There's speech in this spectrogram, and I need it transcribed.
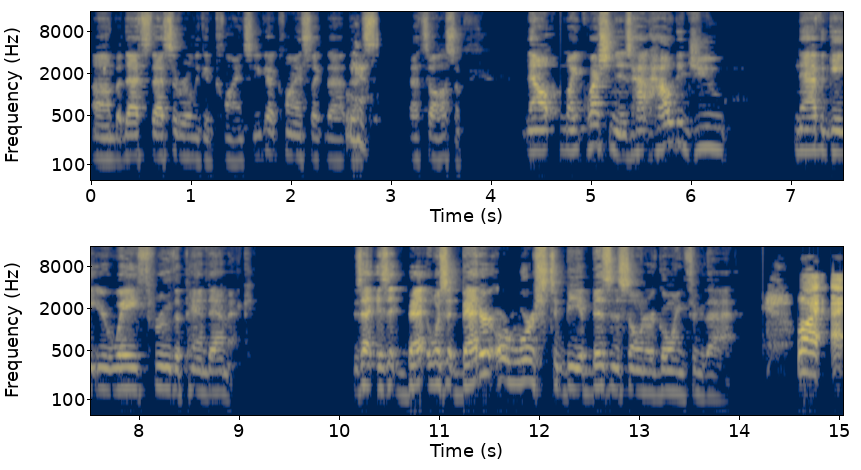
um, but that's that's a really good client. So you got clients like that. That's yeah. that's awesome. Now my question is, how how did you navigate your way through the pandemic? Is that is it be, was it better or worse to be a business owner going through that? Well, I,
